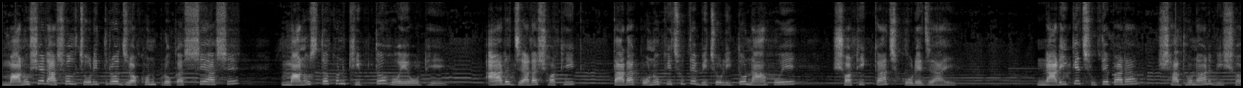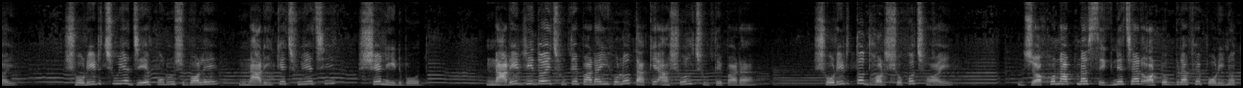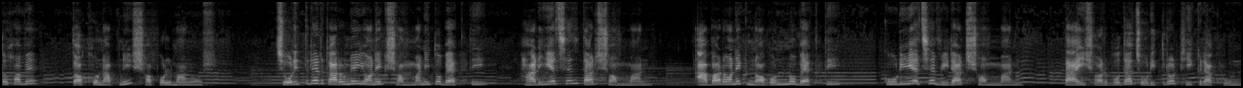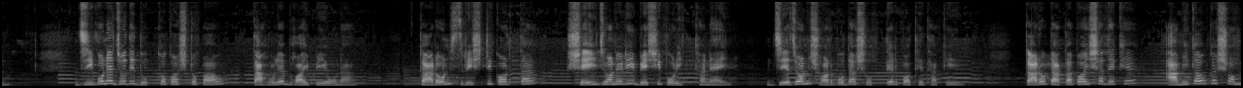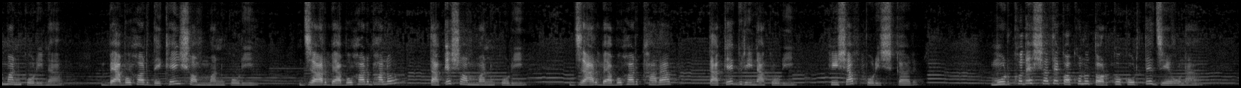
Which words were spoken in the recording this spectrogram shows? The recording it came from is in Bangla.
মানুষের আসল চরিত্র যখন প্রকাশ্যে আসে, মানুষ তখন ক্ষিপ্ত হয়ে ওঠে। আর যারা সঠিক, তারা কোনো কিছুতে বিচলিত না হয়ে সঠিক কাজ করে যায়। নারীকে ছুতে পারা সাধনার বিষয়। শরীর ছুঁয়ে যে পুরুষ বলে, নারীকে ছুঁয়েছি সে নির্বোধ। নারীর হৃদয় ছুতে পারাই হলো তাকে আসল ছুতে পারা। শরীর তো ধর্ষকও ছয়। যখন আপনার সিগনেচার অটোগ্রাফে পরিণত হবে, তখন আপনি সফল মানুষ। চরিত্রের কারণেই অনেক সম্মানিত ব্যক্তি হারিয়েছেন তার সম্মান। আবার অনেক নগণ্য ব্যক্তি কুড়িয়েছে বিরাট সম্মান। তাই সর্বদা চরিত্র ঠিক রাখুন। জীবনে যদি দুঃখ কষ্ট পাও, তাহলে ভয় পেও না। কারণ সৃষ্টিকর্তা সেই জনেরই বেশি পরীক্ষা নেয়। যেজন সর্বদা সত্যের পথে থাকে। কারও টাকা পয়সা দেখে আমি কাউকে সম্মান করি না, ব্যবহার দেখেই সম্মান করি। যার ব্যবহার ভালো, তাকে সম্মান করি। যার ব্যবহার খারাপ, তাকে ঘৃণা করি। হিসাব পরিষ্কার। মূর্খদের সাথে কখনো তর্ক করতে যেও না,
